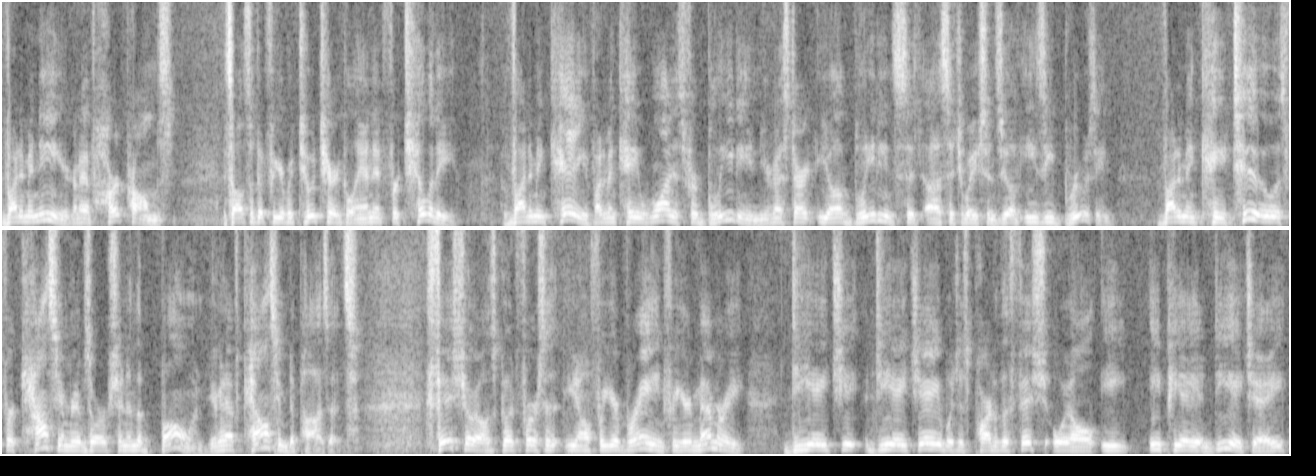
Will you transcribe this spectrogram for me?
Vitamin E, you're going to have heart problems. It's also good for your pituitary gland and fertility. Vitamin K, vitamin K1 is for bleeding. You're going to start, you'll have bleeding uh, situations. You'll have easy bruising. Vitamin K2 is for calcium reabsorption in the bone. You're going to have calcium deposits. Fish oil is good for, you know, for your brain, for your memory. DHA, DHA which is part of the fish oil, e, EPA and DHA,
